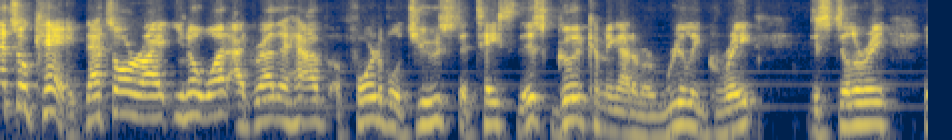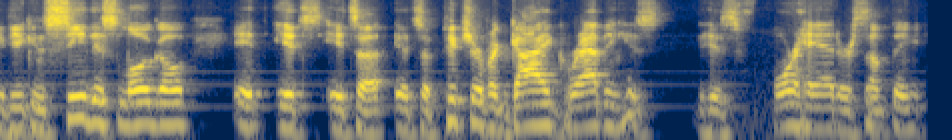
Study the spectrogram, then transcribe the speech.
that's okay. That's all right. You know what? I'd rather have affordable juice that tastes this good coming out of a really great distillery. If you can see this logo, it it's it's a it's a picture of a guy grabbing his his forehead or something,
